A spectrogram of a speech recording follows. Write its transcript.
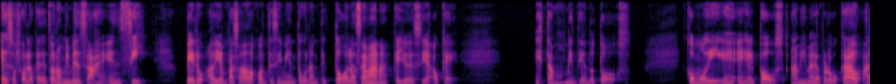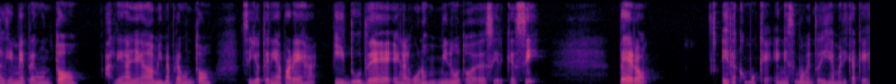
eso fue lo que detonó mi mensaje en sí. Pero habían pasado acontecimientos durante toda la semana que yo decía, ok, estamos mintiendo todos. Como dije en el post, a mí me había provocado, alguien me preguntó, alguien ha llegado a mí y me preguntó si yo tenía pareja y dudé en algunos minutos de decir que sí. Pero era como que en ese momento dije, Marica, ¿qué,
